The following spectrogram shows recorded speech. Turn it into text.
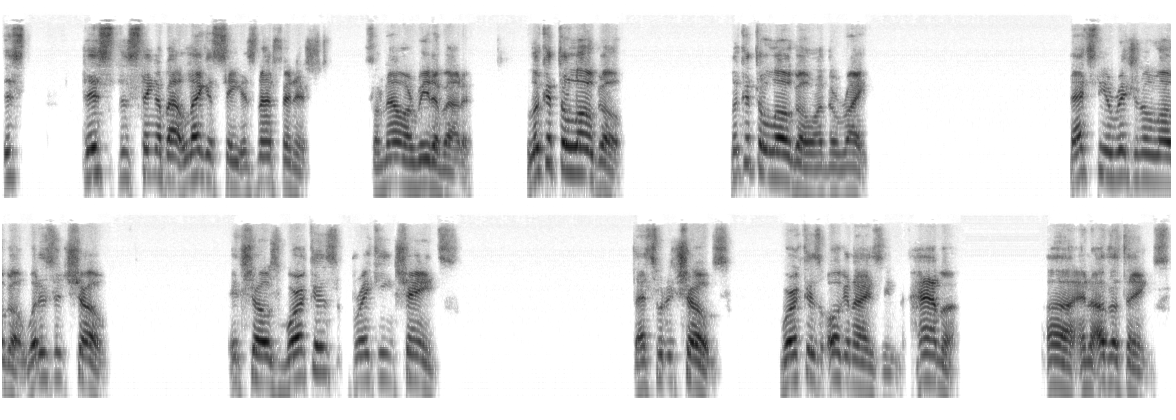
this, this, this thing about legacy is not finished. So now I'll read about it. Look at the logo. Look at the logo on the right. That's the original logo. What does it show? It shows workers breaking chains. That's what it shows. Workers organizing, hammer, uh, and other things.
